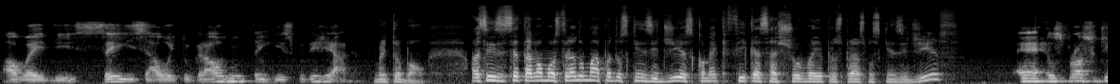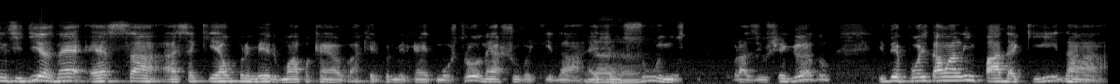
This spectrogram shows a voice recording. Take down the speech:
Algo aí de 6 a 8 graus não tem risco de geada. Muito bom. Assis, você estava mostrando o mapa dos 15 dias, como é que fica essa chuva aí para os próximos 15 dias? É, os próximos 15 dias, né? Essa, essa aqui é o primeiro mapa, que é aquele primeiro que a gente mostrou, né? A chuva aqui na região uhum. sul e no Brasil chegando, e depois dá uma limpada aqui na.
